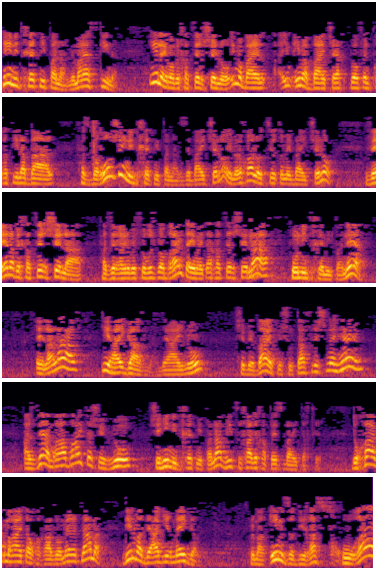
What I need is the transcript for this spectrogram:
היא נדחית מפניו. ומה יסקינה? אם, אם הבית שייך באופן פרטי לבעל, אז ברור שהיא נדחית מפניו, זה בית שלו, היא לא יכולה להוציא אותו מבית שלו. ואלא בחצר שלה, אז זה ראינו בפירוש בברייתא, אם הייתה חצר שלה, הוא נדחה מפניה. אלא לאו, כי היי גבנה. דהיינו, שבבית משותף לשניהם, אז זה אמרה הברייתא שהוא, שהיא נדחית מפניו, והיא צריכה לחפש בית אחר. דוחה הגמרא את ההוכחה ואומרת למה? דילמה דאגיר מיגר. כלומר, אם זו דירה שכורה,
